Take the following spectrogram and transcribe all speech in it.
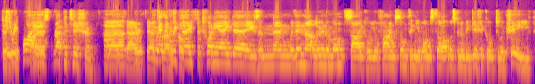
Does it, it requires require, repetition. Okay, uh, that, that's do it every day for 28 days and then within that lunar month cycle you'll find something you once thought was going to be difficult to achieve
